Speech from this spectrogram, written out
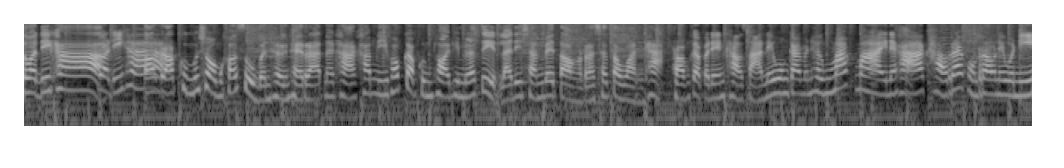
สวัสดีค่ะ สวัสดีค่ะ ต้อนรับคุณผู้ชมเข้าสู่บันเทิงไทยรัฐนะคะค่ำนี้พบกับคุณพลอยพิมรจิต และดิฉันใบตองรัชตะวันค่ะ พร้อมกับประเด็นข่าวสารในวงการบันเทิงมากมายนะคะ ข่าวแรกของเราในวันนี้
